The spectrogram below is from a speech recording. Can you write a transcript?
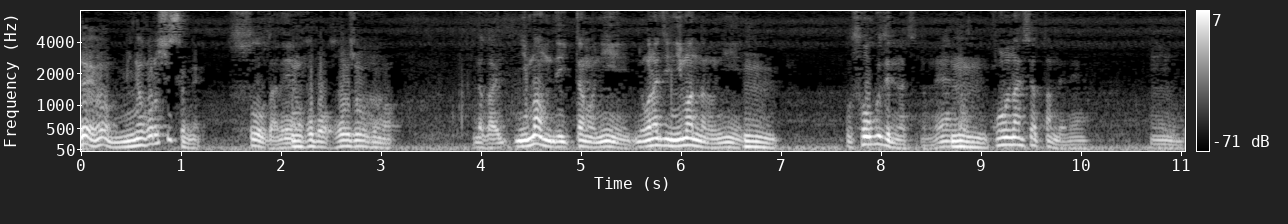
がだよ、皆殺しっすよね。そうだね、もうほぼ北条軍は。だから2万で行ったのに同じ2万なのに、うん。総崩れになっちゃったね、うん混乱しちゃったんだよねうん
